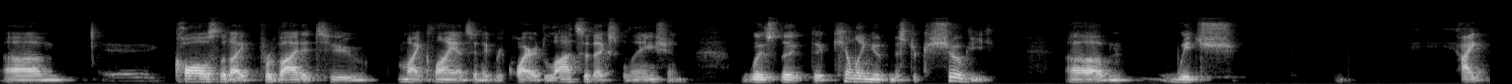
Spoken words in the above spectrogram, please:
um, calls that I provided to my clients, and it required lots of explanation, was the, the killing of Mr. Khashoggi, um, which I,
